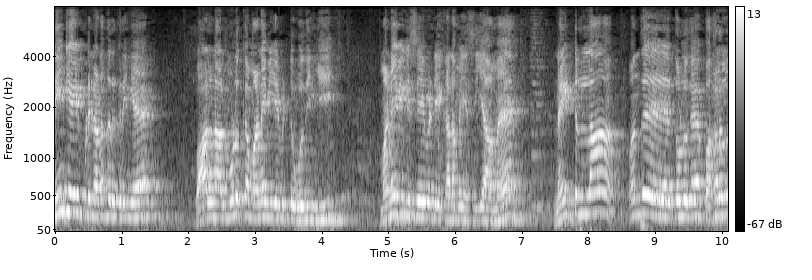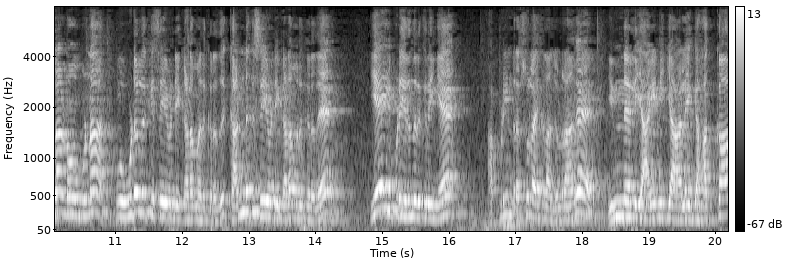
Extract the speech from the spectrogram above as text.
நீங்க இப்படி நடந்திருக்கிறீங்க? வாழ்நாள் முழுக்க மனைவியை விட்டு ஒதுங்கி மனைவிக்கு செய்ய வேண்டிய கடமையை செய்யாம நைட்டெல்லாம் வந்து தொழுக பகலெல்லாம் நோம்புனா உங்க உடலுக்கு செய்ய வேண்டிய கடமை இருக்கிறது கண்ணுக்கு செய்ய வேண்டிய கடமை இருக்கிறது ஏன் இப்படி இருந்திருக்கிறீங்க? அப்படின்னு ரசூல் இஸ்லாம் சொல்றாங்க இன்னலி ஐனிக்கு அலைக்க ஹக்கா.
